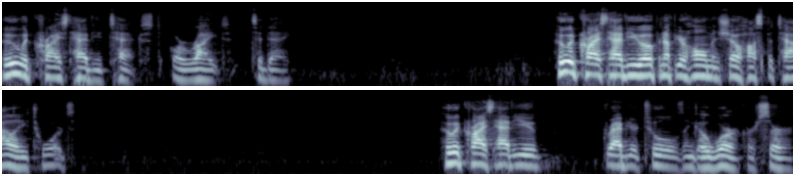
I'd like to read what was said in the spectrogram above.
Who would Christ have you text or write today? Who would Christ have you open up your home and show hospitality towards? Who would Christ have you grab your tools and go work or serve?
